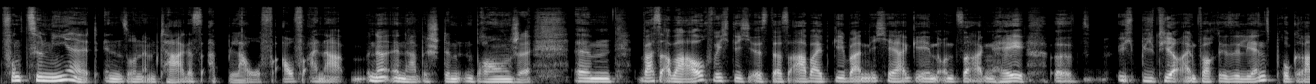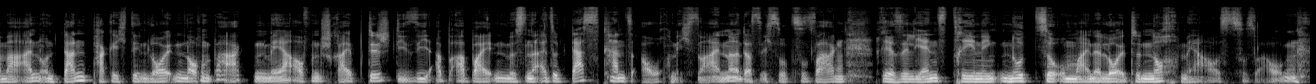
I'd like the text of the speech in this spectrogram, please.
funktioniert in so einem Tagesablauf auf einer, ne, in einer bestimmten Branche. Ähm, was aber auch wichtig ist, dass Arbeitgeber nicht hergehen und sagen, hey, äh, ich biete hier einfach Resilienzprogramme an und dann packe ich den Leuten noch ein paar Akten mehr auf den Schreibtisch, die sie abarbeiten müssen. Also das kann es auch nicht sein, ne? dass ich sozusagen Resilienztraining nutze, um meine Leute noch mehr auszusaugen.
